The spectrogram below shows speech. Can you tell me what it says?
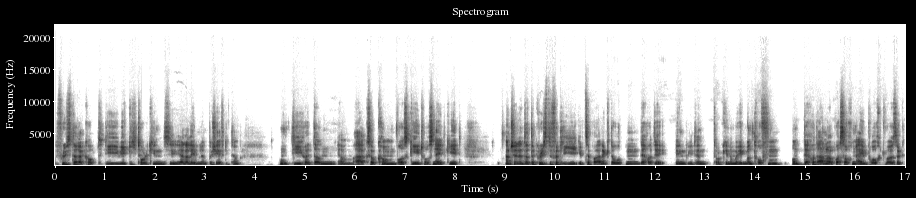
Flüsterer gehabt, die wirklich Tolkien sie ein Leben lang beschäftigt haben und die halt dann ähm, auch gesagt haben, was geht, was nicht geht. Anscheinend hat der Christopher Lee, gibt's ein paar Anekdoten, der hat ja irgendwie den Tolkien nochmal irgendwann getroffen und der hat auch noch ein paar Sachen einbracht, wo er sagt,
